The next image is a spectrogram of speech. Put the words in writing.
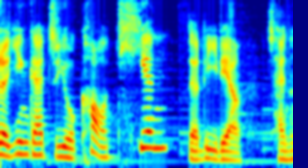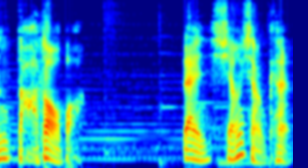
这应该只有靠天的力量才能达到吧？但想想看，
